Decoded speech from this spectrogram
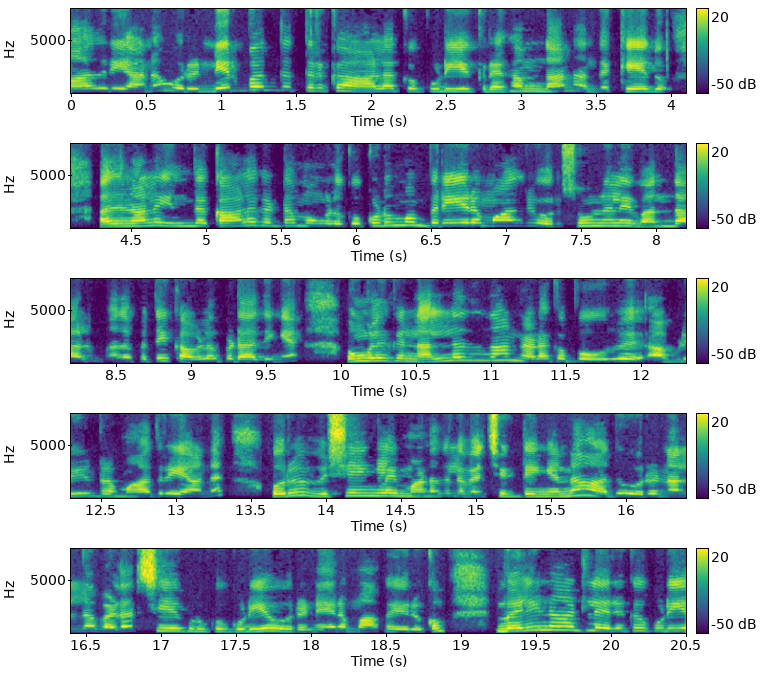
மாதிரியான ஒரு நிர்பந்தத்திற்கு ஆளாக்கக்கூடிய கிரகம் தான் அந்த கேது. அதனால இந்த காலகட்டம் உங்களுக்கு குடும்பம் பிரியற மாதிரி ஒரு சூழ்நிலை வந்தாலும் அதை பத்தி கவலைப்படாதீங்க. உங்களுக்கு நல்லதுதான் நடக்க போகுது அப்படின்ற மாதிரியான ஒரு விஷயங்களை மனதுல வச்சுக்கிட்டீங்கன்னா அது ஒரு நல்ல வளர்ச்சியை கொடுக்கக்கூடிய ஒரு நேரமாக இருக்கும். வெளிநாட்டுல இருக்கக்கூடிய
